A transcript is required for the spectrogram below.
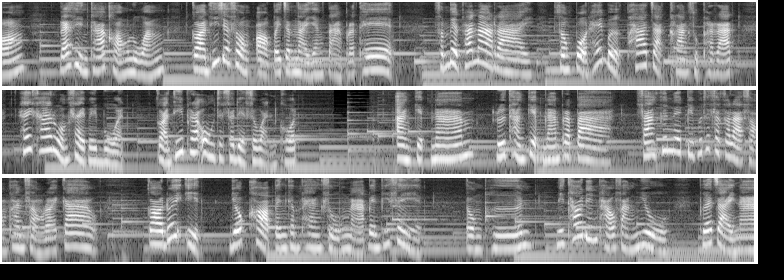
อง และสินค้าของหลวง ก่อนที่จะส่งออกไปจำหน่ายยังต่างประเทศ สมเด็จพระนารายณ์ทรงโปรดให้เบิกผ้าจากคลังสุภรัตน์ให้ข้าหลวงใส่ไปบวช ก่อนที่พระองค์จะเสด็จสวรรคต อ่างเก็บน้ำหรือถังเก็บน้ำประปา สร้างขึ้นในปีพุทธศักราช 2209 ก่อด้วยอิฐ ยกขอบเป็นกำแพงสูงหนาเป็นพิเศษ ตรงพื้น มีท่อดินเผาฝังอยู่ เพื่อจ่ายน้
